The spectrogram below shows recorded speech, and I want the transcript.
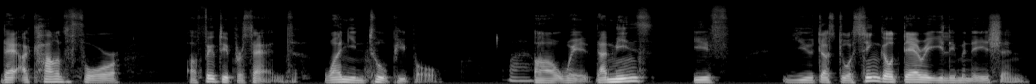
That accounts for uh, 50%, one in two people Wow. uh, with. That means if you just do a single dairy elimination,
